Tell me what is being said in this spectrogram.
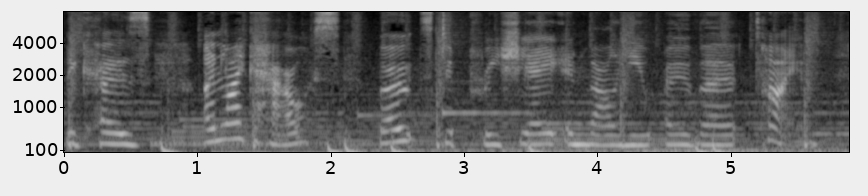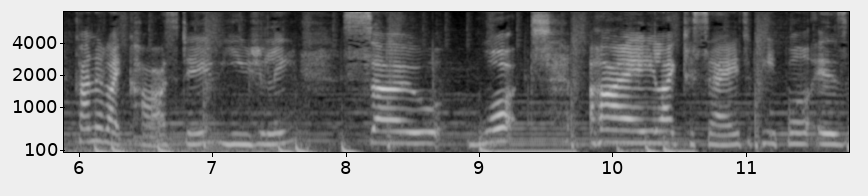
because unlike a house, boats depreciate in value over time kind of like cars do usually. So what I like to say to people is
